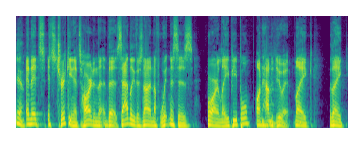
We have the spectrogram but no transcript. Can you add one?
Yeah. and it's it's tricky and it's hard and the, the sadly there's not enough witnesses for our lay people on how to Mhm. do it like like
